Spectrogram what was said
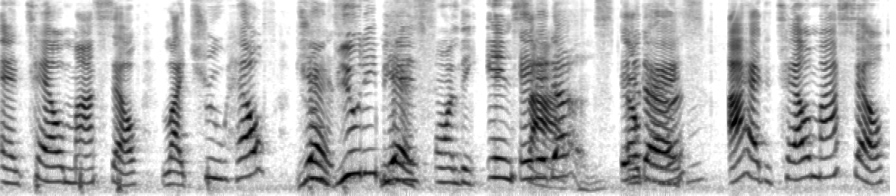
and tell myself, like true health, true Yes. beauty begins Yes. on the inside. And it does. And okay? it does. I had to tell myself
